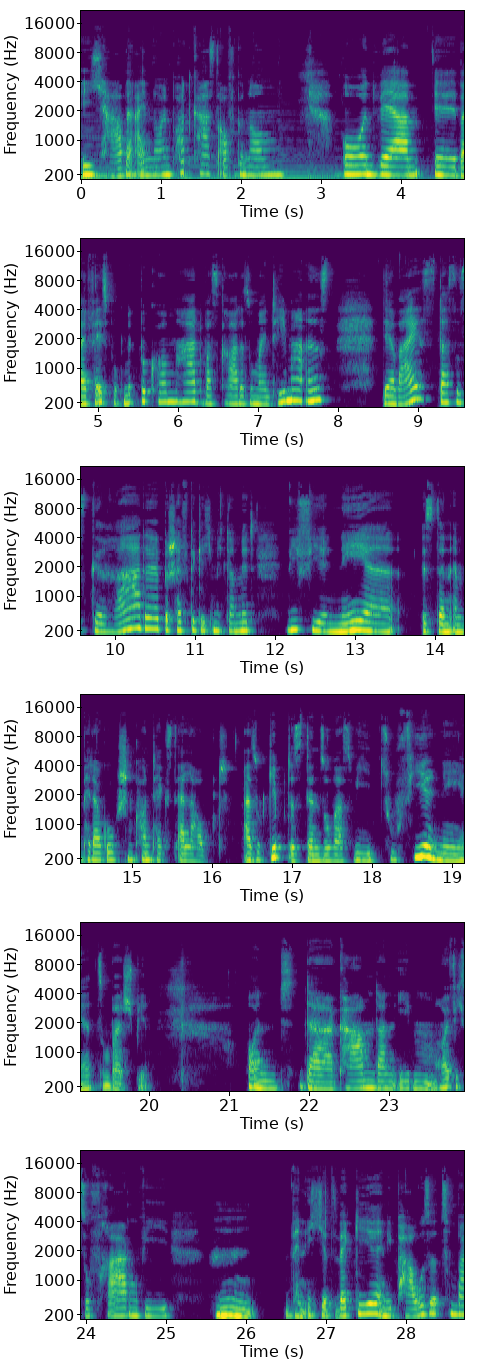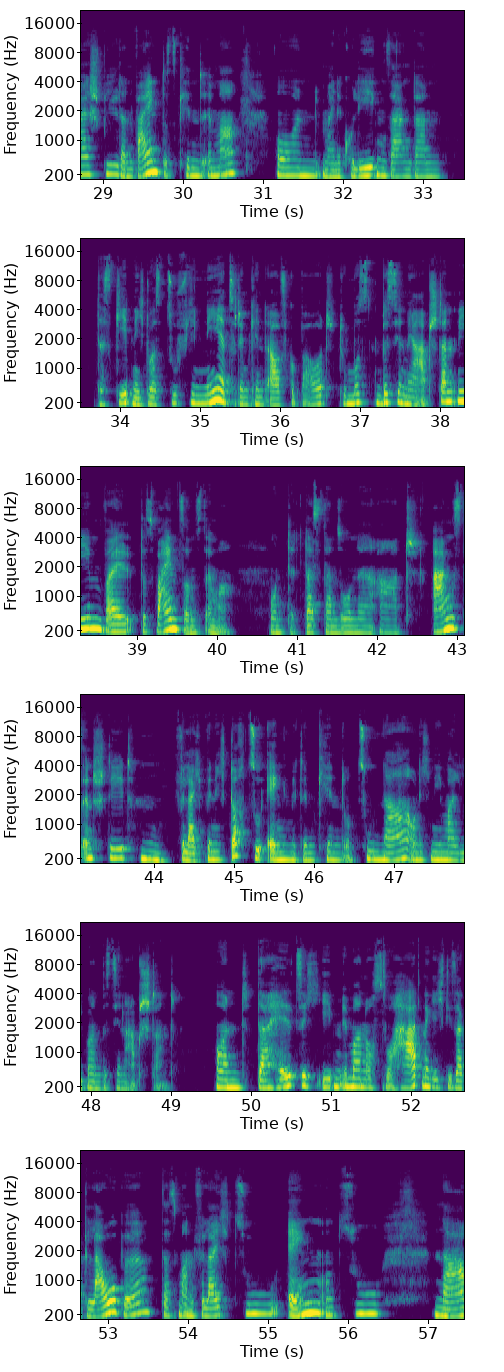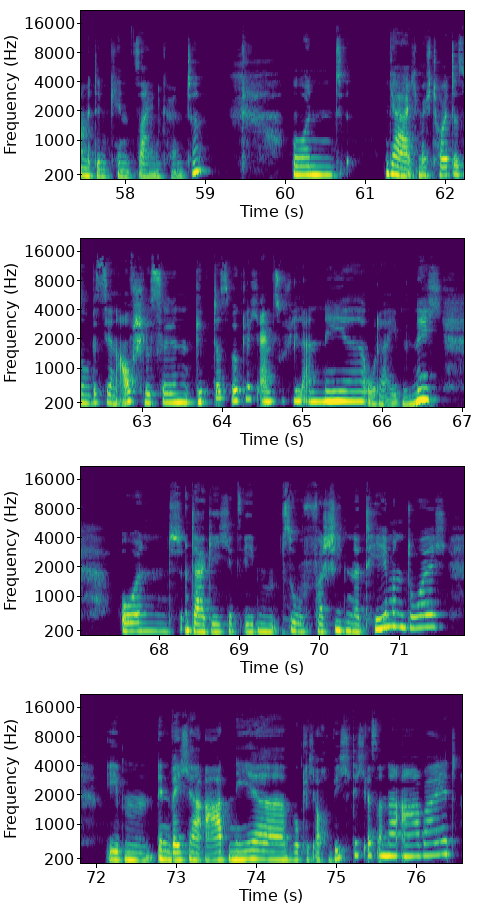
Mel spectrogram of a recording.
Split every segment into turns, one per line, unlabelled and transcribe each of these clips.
Ich habe einen neuen Podcast aufgenommen und wer äh, bei Facebook mitbekommen hat, was gerade so mein Thema ist, der weiß, dass es gerade beschäftige ich mich damit, wie viel Nähe ist denn im pädagogischen Kontext erlaubt? Also gibt es denn sowas wie zu viel Nähe zum Beispiel? Und da kamen dann eben häufig so Fragen wie, hm, wenn ich jetzt weggehe in die Pause zum Beispiel, dann weint das Kind immer und meine Kollegen sagen dann, das geht nicht, du hast zu viel Nähe zu dem Kind aufgebaut, du musst ein bisschen mehr Abstand nehmen, weil das weint sonst immer. Und dass dann so eine Art Angst entsteht, hm, vielleicht bin ich doch zu eng mit dem Kind und zu nah und ich nehme mal lieber ein bisschen Abstand. Und da hält sich eben immer noch so hartnäckig dieser Glaube, dass man vielleicht zu eng und zu nah mit dem Kind sein könnte. Und ja, ich möchte heute so ein bisschen aufschlüsseln, gibt es wirklich ein zu viel an Nähe oder eben nicht? Und da gehe ich jetzt eben so verschiedene Themen durch, eben in welcher Art Nähe wirklich auch wichtig ist in der Arbeit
